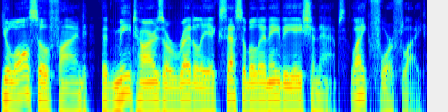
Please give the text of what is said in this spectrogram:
You'll also find that METARs are readily accessible in aviation apps like ForeFlight.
